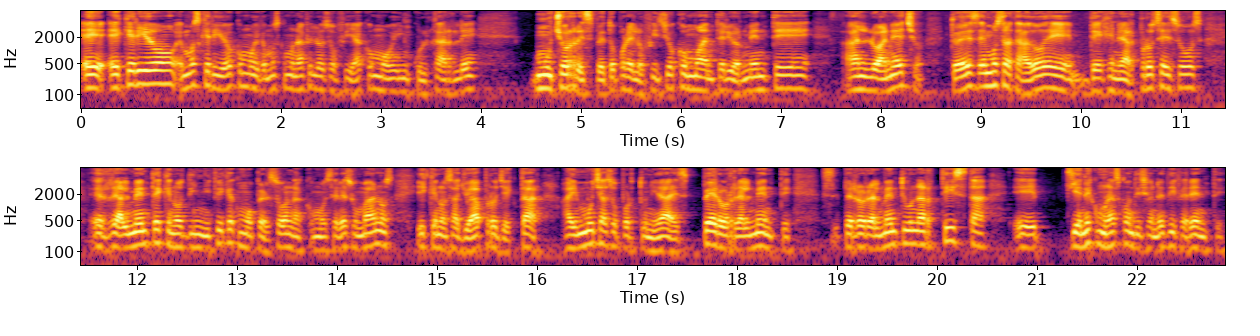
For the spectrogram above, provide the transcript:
he querido, hemos querido como, digamos, como una filosofía, como inculcarle mucho respeto por el oficio como anteriormente han, lo han hecho. Entonces hemos tratado de, de generar procesos eh, realmente que nos dignifique como personas, como seres humanos y que nos ayude a proyectar. Hay muchas oportunidades, pero realmente, pero realmente un artista eh, tiene como unas condiciones diferentes.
